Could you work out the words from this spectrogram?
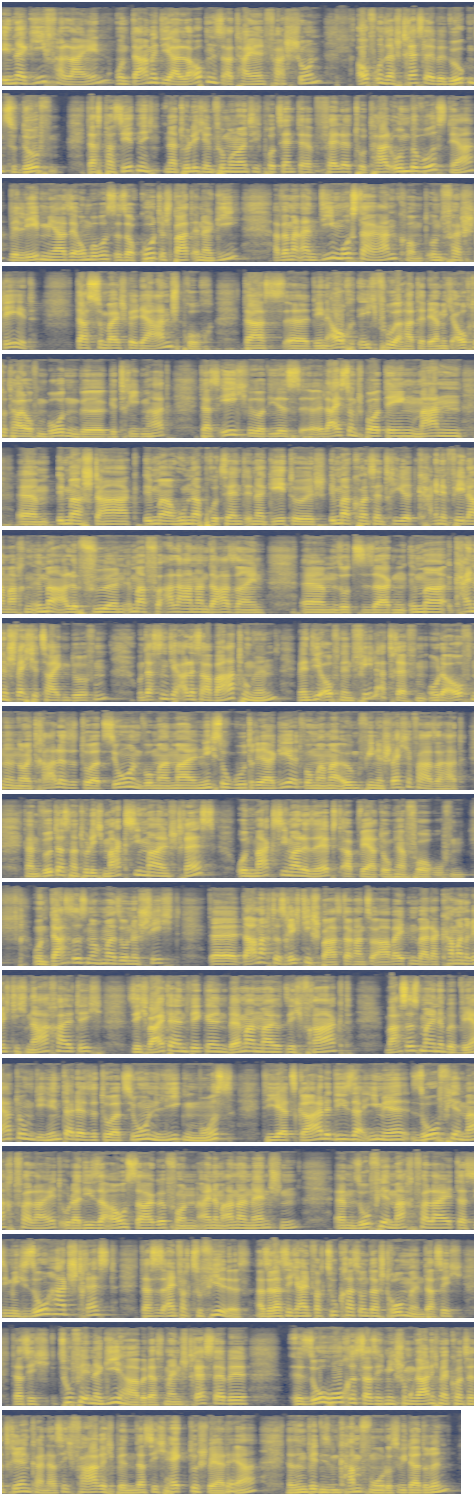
Energie verleihen und damit die Erlaubnis erteilen, fast schon, auf unser Stresslevel wirken zu dürfen. Das passiert nicht natürlich in 95 Prozent der Fälle total unbewusst, ja. Wir leben ja sehr unbewusst, ist auch gut, es spart Energie. Aber wenn man an die Muster rankommt und versteht, dass zum Beispiel der Anspruch, dass äh, den auch ich früher hatte, der mich auch total auf den Boden ge getrieben hat, dass ich so dieses äh, Leistungssportding, Mann, ähm, immer stark, immer 100% energetisch, immer konzentriert, keine Fehler machen, immer alle führen, immer für alle anderen da sein, ähm, sozusagen immer keine Schwäche zeigen dürfen. Und das sind ja alles Erwartungen, wenn die auf einen Fehler treffen oder auf eine neutrale Situation, wo man mal nicht so gut reagiert, wo man mal irgendwie eine Schwächephase hat, dann wird das natürlich maximalen Stress und maximale Selbstabwertung hervorrufen. Und das ist nochmal so eine Schicht, da, da macht es richtig Spaß daran zu arbeiten, weil da kann man richtig nachhaltig sich weiterentwickeln, wenn man mal sich fragt, was ist meine Bewertung, die hinter der Situation liegen muss, die jetzt gerade dieser E-Mail so viel Macht verleiht oder diese Aussage von einem anderen Menschen ähm, so viel Macht verleiht, dass sie mich so hart stresst, dass es einfach zu viel ist. Also dass ich einfach zu krass unter Strom bin, dass ich, dass ich zu viel Energie habe, dass mein Stresslevel äh, so hoch ist, dass ich mich schon gar nicht mehr konzentrieren kann, dass ich fahrig bin, dass ich hektisch werde, ja. Da sind wir in diesem Kampfmodus wieder drin.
